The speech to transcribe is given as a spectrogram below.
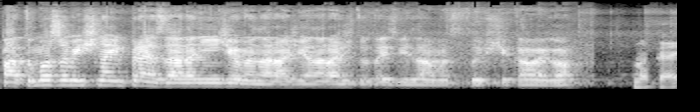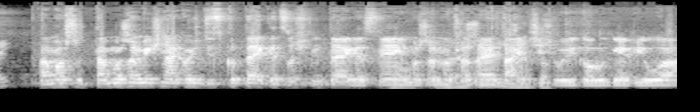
Pa, tu możemy iść na imprezę, ale nie idziemy na razie. Na razie tutaj zwiedzamy coś ciekawego. No okej. Tam, może, tam możemy iść na jakąś dyskotekę, coś interes, nie? I możemy na No, przykład widzę tańczyć to. We Go Give You a...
